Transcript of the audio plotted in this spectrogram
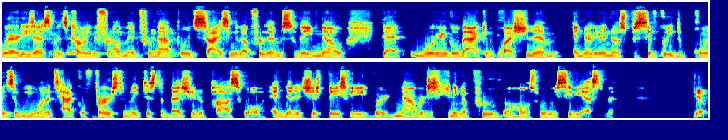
where are these estimates coming from? And from that point sizing it up for them so they know that we're going to go back and question them and they're going to know specifically the points that we want to tackle first to make this the best unit possible. And then it's just basically we're now we're just hitting approved almost when we see the estimate Yep.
